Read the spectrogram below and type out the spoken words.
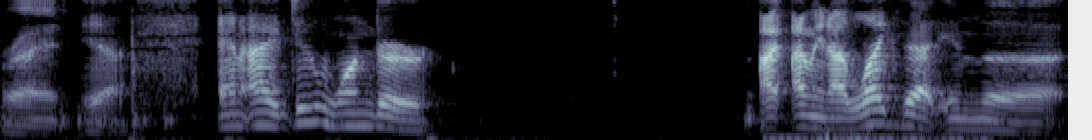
right. Yeah, and I do wonder. I, I mean, I like that in the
